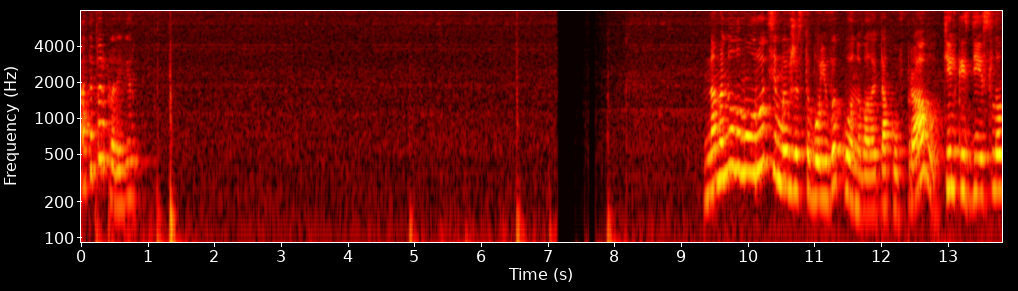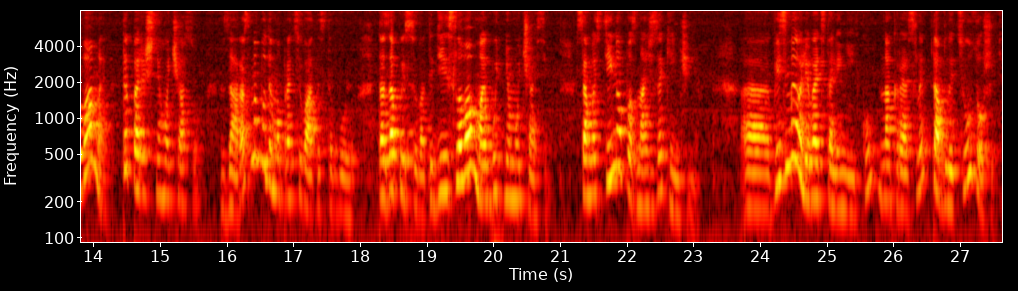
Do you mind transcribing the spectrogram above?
А тепер перевір. На минулому уроці ми вже з тобою виконували таку вправу тільки з дієсловами теперішнього часу. Зараз ми будемо працювати з тобою та записувати дієслова в майбутньому часі. Самостійно познач закінчення. Е, Візьми олівець та лінійку, накресли таблицю у зошиті.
